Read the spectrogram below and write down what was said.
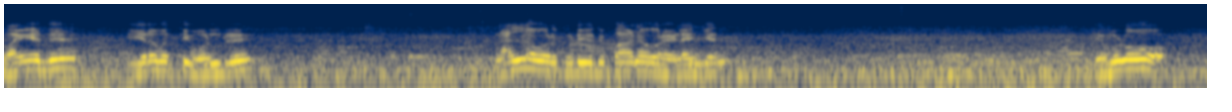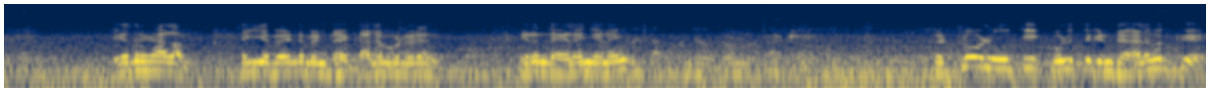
வயது இருபத்தி ஒன்று. நல்ல ஒரு குடியிருப்பான ஒரு இளைஞன். எவ்வளோ எதிர்காலம் செய்ய வேண்டும் என்ற கனவுகளுடன் இருந்த இளைஞனை பெட்ரோல் ஊற்றி கொளுத்துகின்ற அளவுக்கு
